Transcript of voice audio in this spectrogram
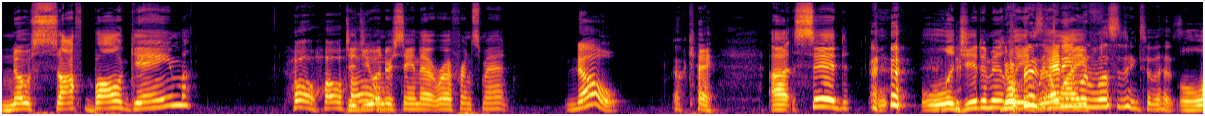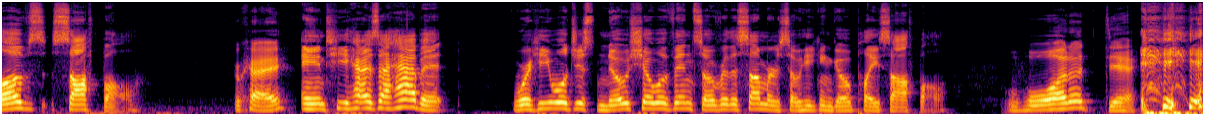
No softball game." Ho ho ho! Did you understand that reference, Matt? No. Okay. Uh, Sid legitimately Nor is anyone listening to this. loves softball. Okay. And he has a habit where he will just no show events over the summer so he can go play softball. What a dick. He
